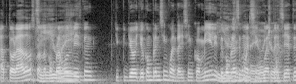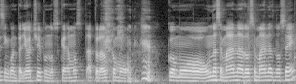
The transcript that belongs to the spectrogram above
atorados, cuando compramos Bitcoin, yo, yo compré en 55 mil y, tú compraste como en 57, 58 y pues nos quedamos atorados como, como una semana, dos semanas, no sé.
